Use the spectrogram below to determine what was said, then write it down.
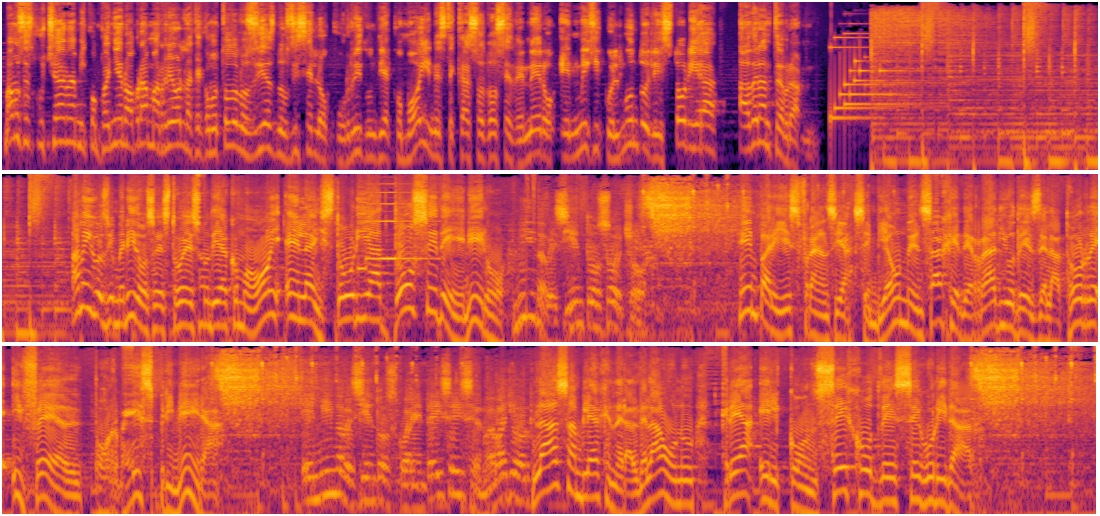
Vamos a escuchar a mi compañero Abraham Arreola que como todos los días nos dice lo ocurrido un día como hoy, en este caso 12 de enero en México, el mundo y la historia. Adelante Abraham. Amigos, bienvenidos. Esto es un día como hoy en la historia 12 de enero 1908. En París, Francia, se envía un mensaje de radio desde la Torre Eiffel por vez primera. En 1946, en Nueva York, la Asamblea General de la ONU crea el Consejo de Seguridad.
